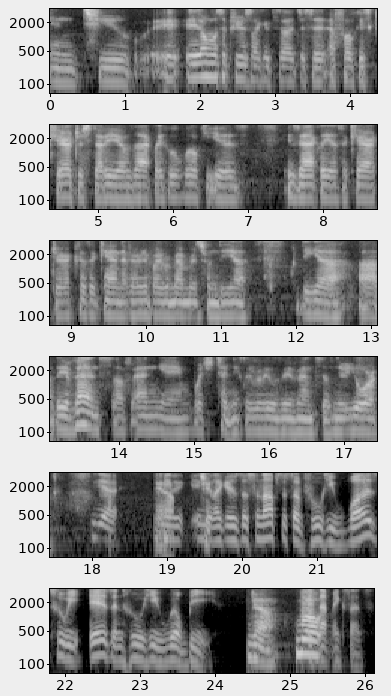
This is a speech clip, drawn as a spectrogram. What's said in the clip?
into. It, it almost appears like it's uh, just a, a focused character study of exactly who Loki is, exactly as a character. Because again, if anybody remembers from the uh, the uh, uh, the events of Endgame, which technically really was the events of New York. yeah, I You mean, it- like it was a synopsis of who he was, who he is, and who he will be. yeah. If Well, that makes sense.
